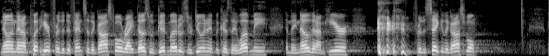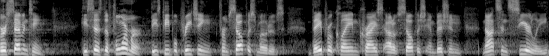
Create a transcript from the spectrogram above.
knowing that I'm put here for the defense of the gospel, right? Those with good motives are doing it because they love me and they know that I'm here for the sake of the gospel. Verse 17, he says, The former, these people preaching from selfish motives, they proclaim Christ out of selfish ambition, not sincerely,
